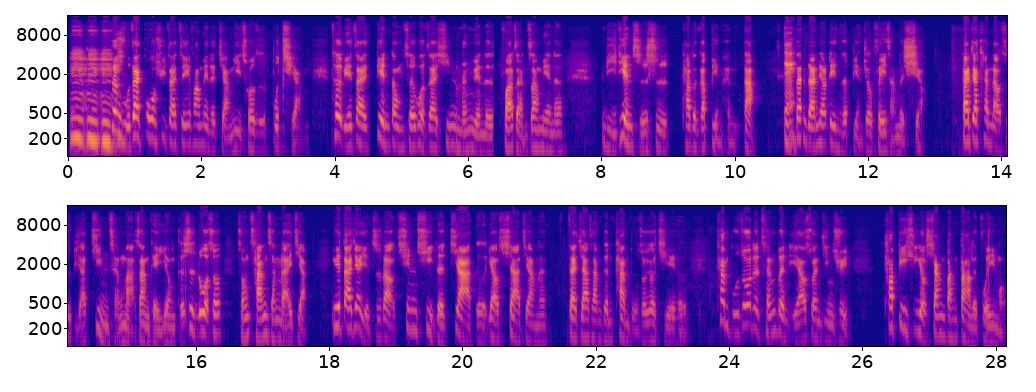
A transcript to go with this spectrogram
嗯嗯嗯。政府在过去在这一方面的奖励措施不强，特别在电动车或者在新能源的发展上面呢，锂电池是它的个饼很大，对，但燃料电池的饼就非常的小。大家看到是比较近程，马上可以用。可是如果说从长程来讲，因为大家也知道氢气的价格要下降呢，再加上跟碳捕捉又结合，碳捕捉的成本也要算进去，它必须有相当大的规模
